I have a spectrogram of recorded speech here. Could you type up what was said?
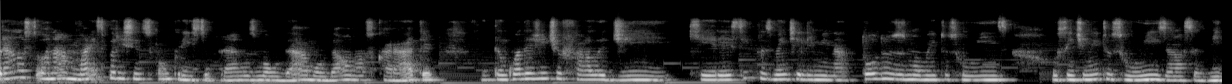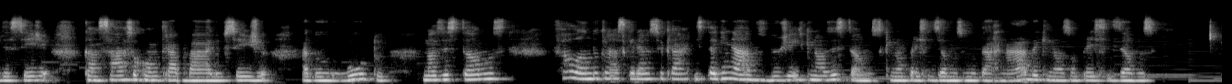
para nos tornar mais parecidos com Cristo, para nos moldar, moldar o nosso caráter. Então, quando a gente fala de querer simplesmente eliminar todos os momentos ruins, os sentimentos ruins da nossa vida, seja cansaço com o trabalho, seja a dor do luto, nós estamos falando que nós queremos ficar estagnados do jeito que nós estamos, que não precisamos mudar nada, que nós não precisamos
